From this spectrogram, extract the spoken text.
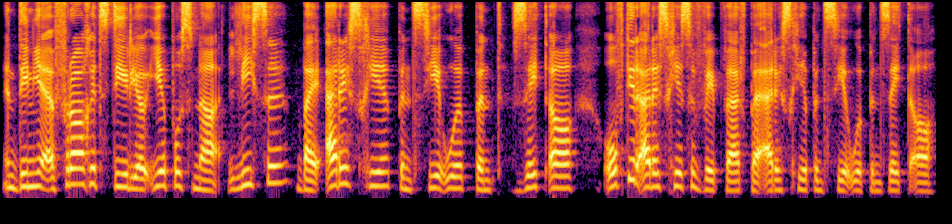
Indien jy 'n vraag het, stuur jou e-pos na lise@rsg.co.za of deur RSG se webwerf by rsg.co.za.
